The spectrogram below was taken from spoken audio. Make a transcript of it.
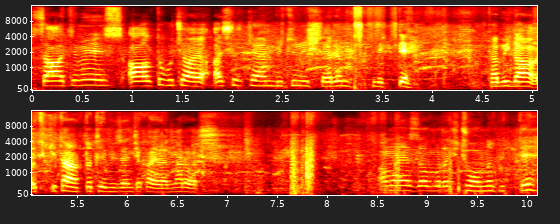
saatimiz 6.30'a aşırken bütün işlerim bitti. Tabi daha öteki tarafta temizlenecek hayvanlar var. Ama yazdan buradaki çoğunluk bitti.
